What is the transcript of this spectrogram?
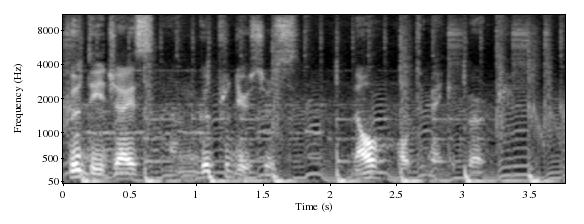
good DJs and good producers know how to make it work.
